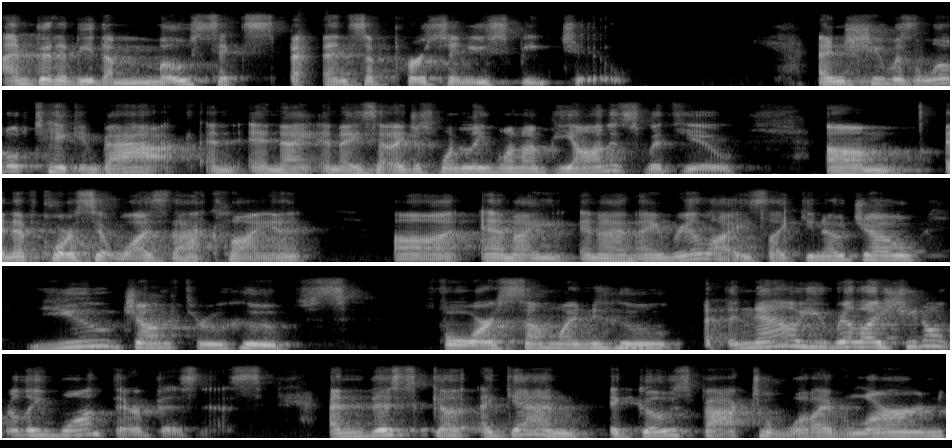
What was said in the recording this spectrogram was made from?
I'm going to be the most expensive person you speak to. And she was a little taken back, and and I and I said, I just really want to be honest with you. Um, and of course, it was that client. Uh, and I and I, and I realized, like you know, Joe, you jump through hoops for someone who, at the now, you realize you don't really want their business. And this go, again, it goes back to what I've learned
